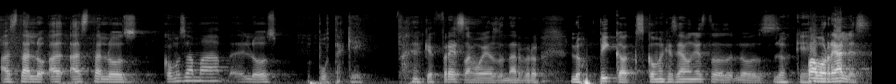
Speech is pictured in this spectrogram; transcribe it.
Hasta, lo, hasta los, ¿cómo se llama? Los, puta, qué, qué fresa voy a sonar, pero los peacocks, ¿cómo es que se llaman estos? Los, ¿Los qué? pavos reales.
